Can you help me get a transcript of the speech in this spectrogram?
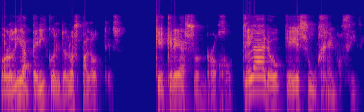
o lo diga Perico el de los palotes, que crea sonrojo. Claro que es un genocidio.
